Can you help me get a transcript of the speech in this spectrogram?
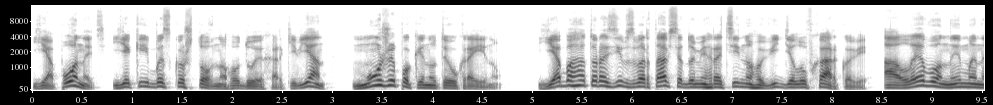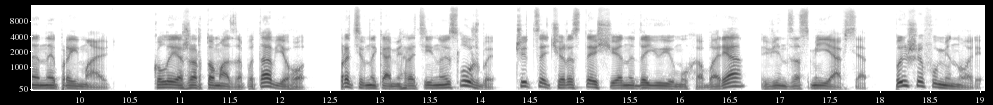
Японець, який безкоштовно годує харків'ян, може покинути Україну. Я багато разів звертався до міграційного відділу в Харкові, але вони мене не приймають. Коли я жартома запитав його, працівника міграційної служби, чи це через те, що я не даю йому хабаря, він засміявся. Пише Фумінорі.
